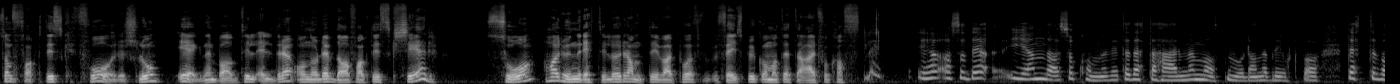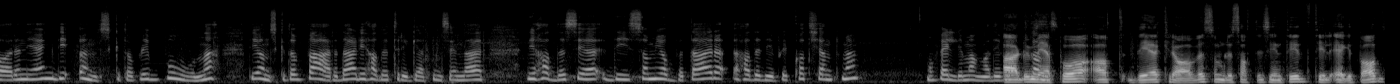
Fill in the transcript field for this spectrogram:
som faktisk foreslo egne bad til eldre. Og når det da faktisk skjer, så har hun rett til å ramte i vei på Facebook om at dette er forkastelig? Ja, altså det, Igjen da, så kommer vi til dette her med måten hvordan det blir gjort på. Dette var en gjeng. De ønsket å bli boende. De ønsket å være der. De hadde tryggheten sin der. De, hadde, de som jobbet der, hadde de blitt godt kjent med. Og veldig mange av de Er du med på at det kravet som ble satt i sin tid til eget bad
